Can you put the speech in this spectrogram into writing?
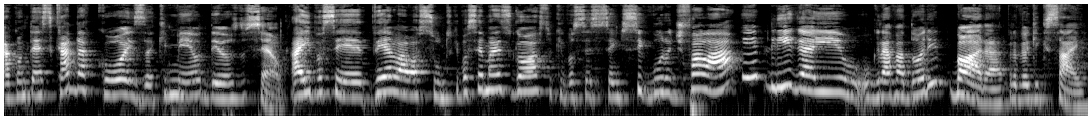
acontece cada coisa que, meu Deus do céu. Aí você vê lá o assunto que você mais gosta, o que você se sente seguro de falar e liga aí o, o gravador e bora pra ver o que que sai,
